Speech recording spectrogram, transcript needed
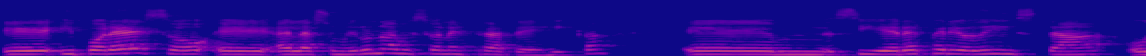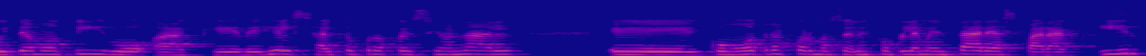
Y por eso, al asumir una visión estratégica, Em, si eres periodista, hoy te motivo a que deje el salto profesional eh, con otras formaciones complementarias para ir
